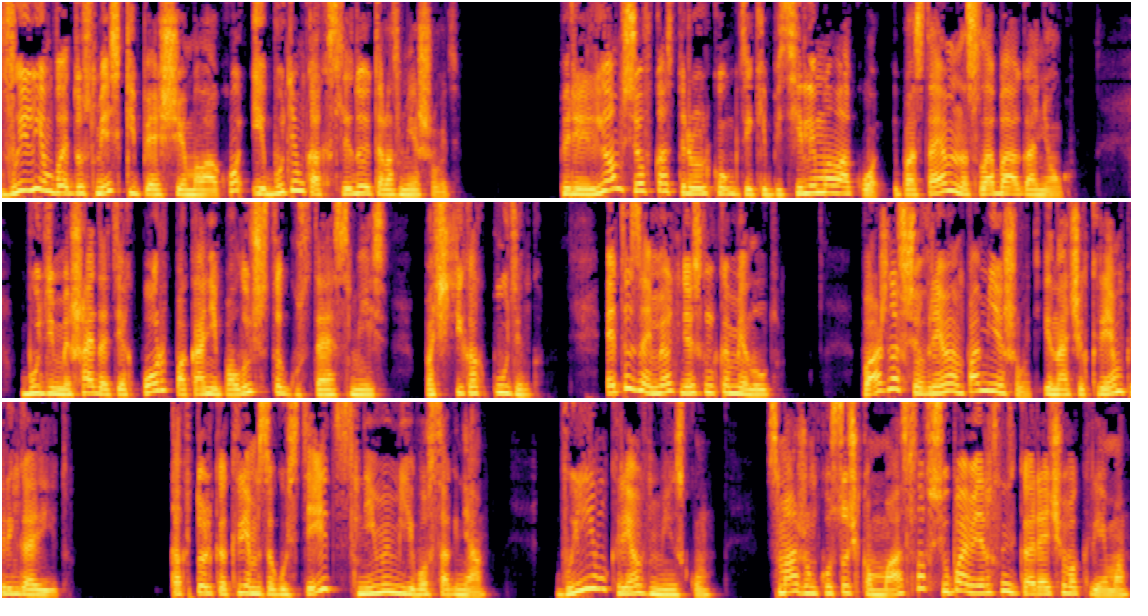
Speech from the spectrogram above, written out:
Выльем в эту смесь кипящее молоко и будем как следует размешивать. Перельем все в кастрюльку, где кипятили молоко, и поставим на слабый огонек. Будем мешать до тех пор, пока не получится густая смесь, почти как пудинг. Это займет несколько минут. Важно все время помешивать, иначе крем пригорит. Как только крем загустеет, снимем его с огня. Выльем крем в миску. Смажем кусочком масла всю поверхность горячего крема.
